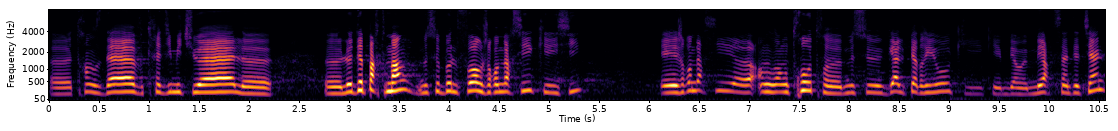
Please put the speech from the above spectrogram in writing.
euh, Transdev, Crédit Mutuel, euh, euh, le département, M. Bonnefort, je remercie, qui est ici. Et je remercie en- entre autres M. Gal Pedrio, qui, est maire de Saint-Étienne,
